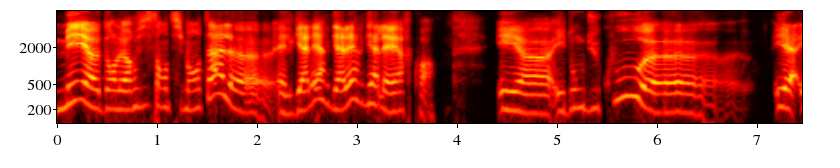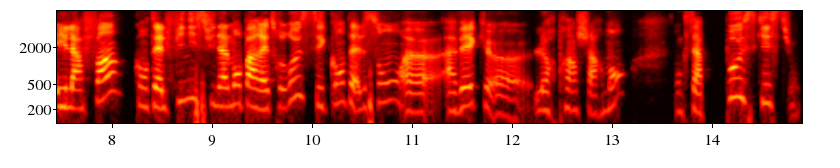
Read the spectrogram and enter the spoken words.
mais euh, dans leur vie sentimentale, euh, elles galèrent, galèrent, galèrent, quoi. Et, euh, donc du coup, et, la fin, quand elles finissent finalement par être heureuses, c'est quand elles sont avec leur prince charmant. Donc ça pose question.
